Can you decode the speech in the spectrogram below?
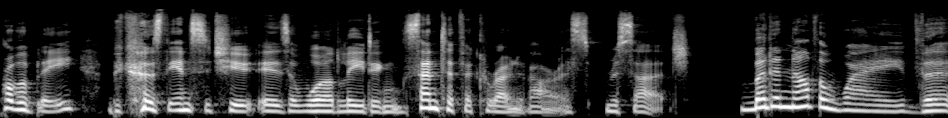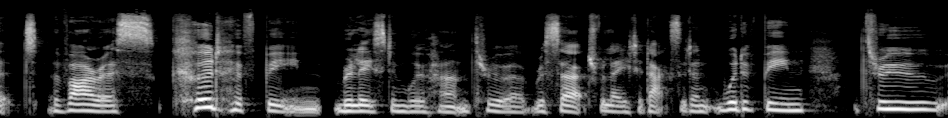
probably because the Institute is a world leading centre for coronavirus research. But another way that the virus could have been released in Wuhan through a research related accident would have been through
